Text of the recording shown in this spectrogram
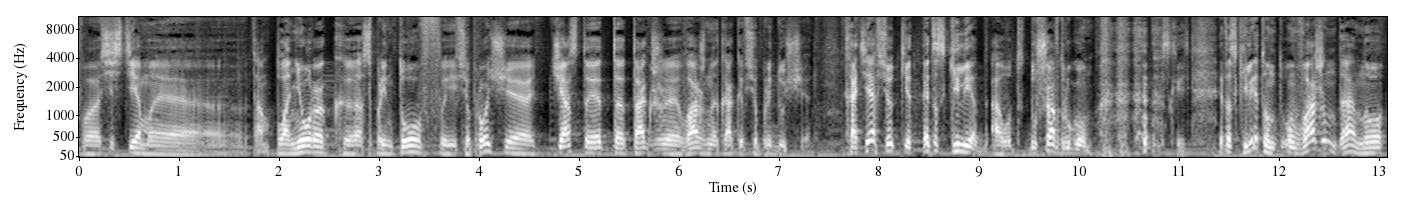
в системы э, там, планерок, э, спринтов и все прочее, часто это так же важно, как и все предыдущее. Хотя все-таки это скелет, а вот душа в другом. это скелет, он, он важен, да, но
